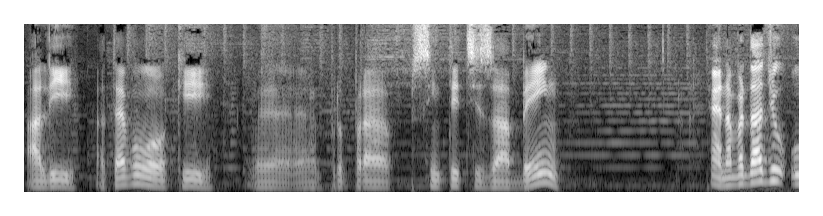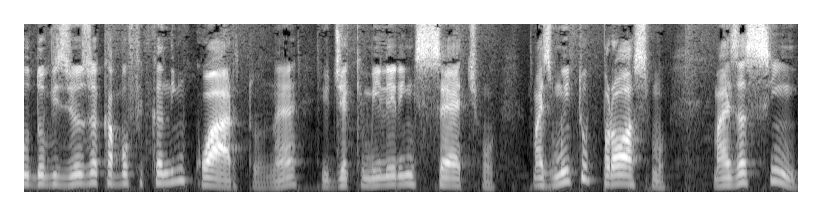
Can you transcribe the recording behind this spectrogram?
ali, até vou aqui é, para sintetizar bem, é, na verdade o Dovizioso acabou ficando em quarto, né? E o Jack Miller em sétimo, mas muito próximo. Mas assim,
